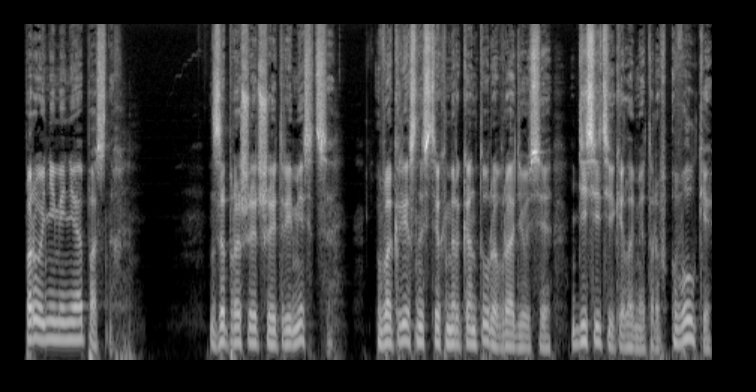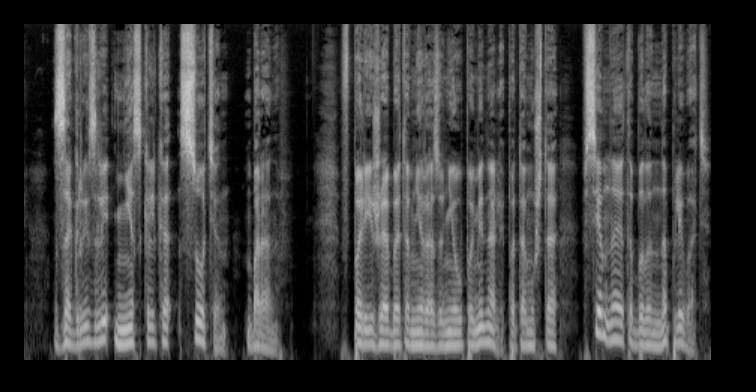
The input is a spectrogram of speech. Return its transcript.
порой не менее опасных. За прошедшие три месяца в окрестностях Меркантура в радиусе 10 километров волки загрызли несколько сотен баранов. В Париже об этом ни разу не упоминали, потому что всем на это было наплевать.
